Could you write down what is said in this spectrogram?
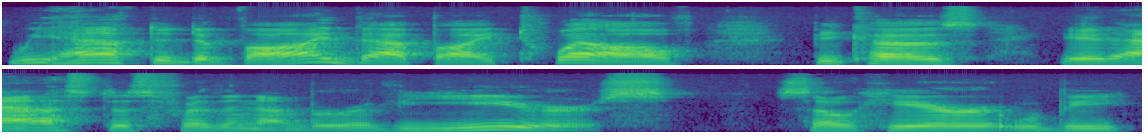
We have to divide that by 12 because it asked us for the number of years. So here it would be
